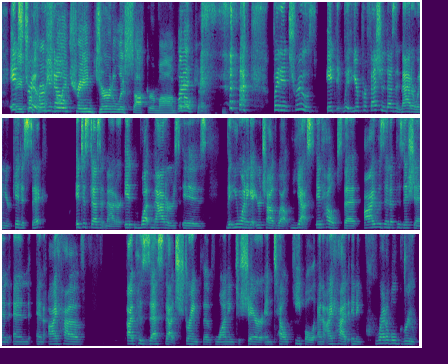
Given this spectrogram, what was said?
it's a true, professionally you know, trained journalist soccer mom, but, but okay. but in truth, it, it your profession doesn't matter when your kid is sick. It just doesn't matter. It what matters is that you want to get your child well. Yes, it helps that I was in a position and and I have I possess that strength of wanting to share and tell people and I had an incredible group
